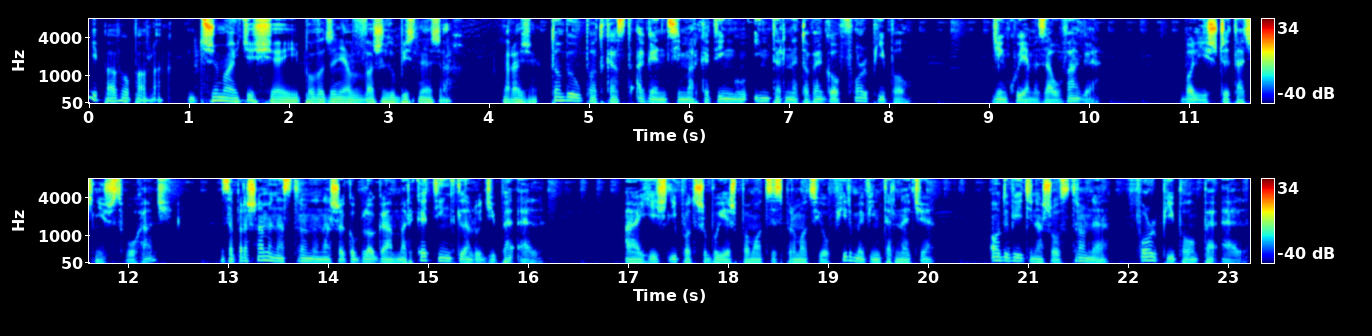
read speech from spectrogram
i Paweł Pawlak. Trzymajcie się i powodzenia w waszych biznesach. Na razie. To był podcast agencji marketingu internetowego For People. Dziękujemy za uwagę. Wolisz czytać niż słuchać? Zapraszamy na stronę naszego bloga marketingdlaludzi.pl. A jeśli potrzebujesz pomocy z promocją firmy w internecie, odwiedź naszą stronę forpeople.pl.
